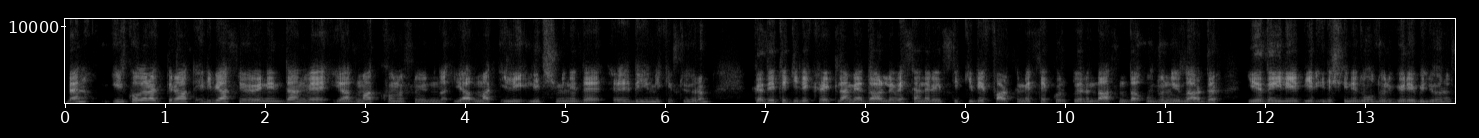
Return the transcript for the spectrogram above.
Ben ilk olarak biraz edebiyat öğreninden ve yazmak konusunda yazmak ile iletişimine de e, değinmek istiyorum. Gazetecilik, reklam yazarlığı ve senaristlik gibi farklı meslek gruplarında aslında uzun yıllardır yazı ile bir ilişkiniz olduğunu görebiliyoruz.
